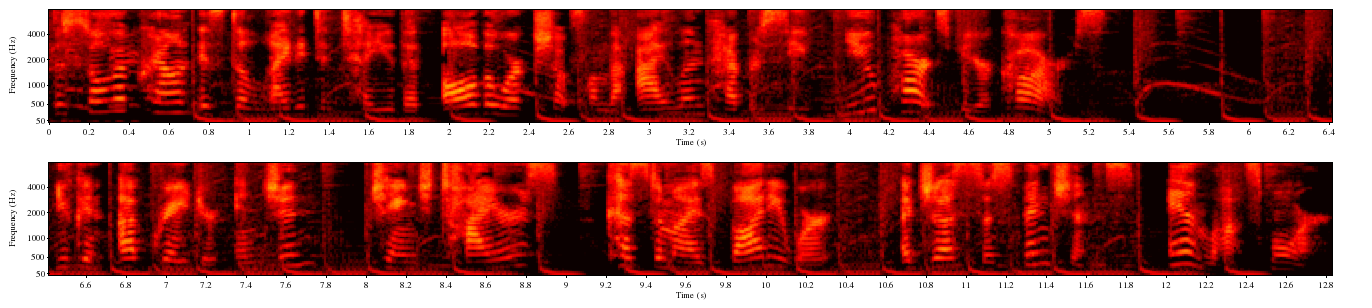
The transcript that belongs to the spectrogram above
The Solar Crown is delighted to tell you that all the workshops on the island have received new parts for your cars. You can upgrade your engine, change tires, customize bodywork, adjust suspensions, and lots more.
